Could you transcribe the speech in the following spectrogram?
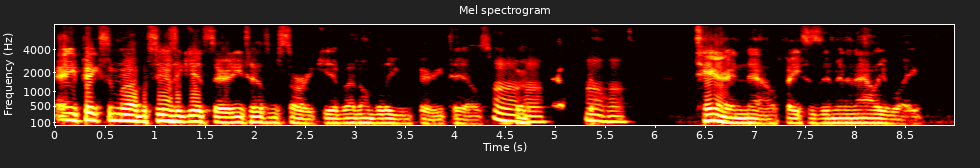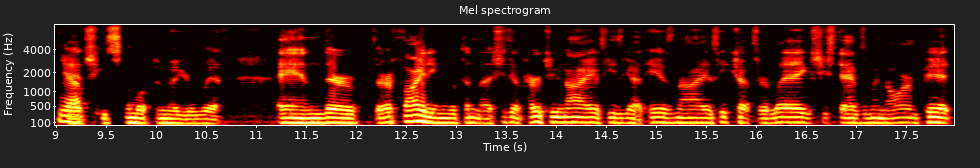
and he picks him up as soon as he gets there, and he tells him, "Sorry, kid, but I don't believe in fairy tales." Mm-hmm. Mm-hmm. Taryn now faces him in an alleyway yeah. that she's somewhat familiar with, and they're they're fighting with the. She's got her two knives. He's got his knives. He cuts her leg. She stabs him in the armpit.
